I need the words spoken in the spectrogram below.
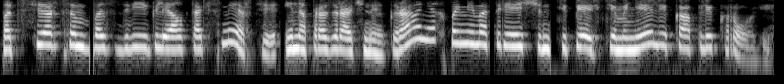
под сердцем воздвигли алтарь смерти, и на прозрачных гранях, помимо трещин, теперь темнели капли крови.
